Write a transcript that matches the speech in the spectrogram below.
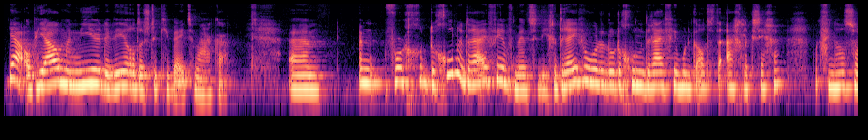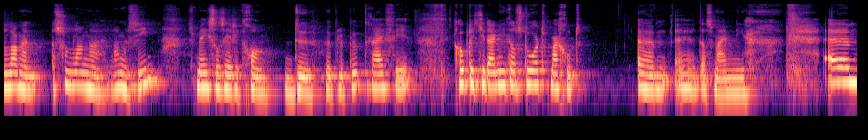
ja, op jouw manier de wereld een stukje beter maken. Um, En voor de groene drijfveer, of mensen die gedreven worden door de groene drijfveer, moet ik altijd eigenlijk zeggen. Maar ik vind dat zo'n lange, zo'n lange, lange zin. Dus meestal zeg ik gewoon de hupplepup drijfveer. Ik hoop dat je daar niet als stoort, maar goed, ehm, eh, dat is mijn manier. Ehm,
